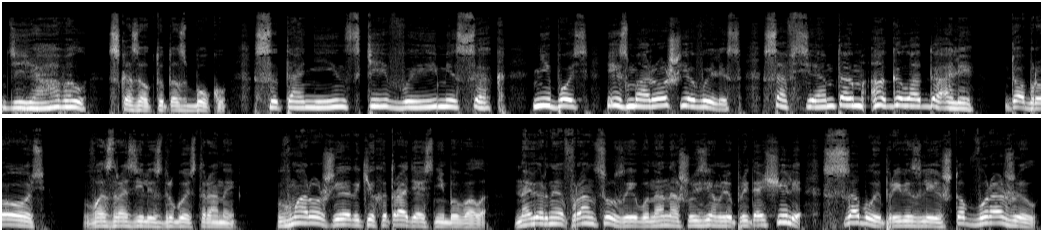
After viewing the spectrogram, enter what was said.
«Дьявол!» — сказал кто-то сбоку. «Сатанинский вымесок! Небось, из морожья вылез. Совсем там оголодали!» «Да брось!» — возразили с другой стороны. «В морожье таких отродясь не бывало. Наверное, французы его на нашу землю притащили, с собой привезли, чтоб выражил.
